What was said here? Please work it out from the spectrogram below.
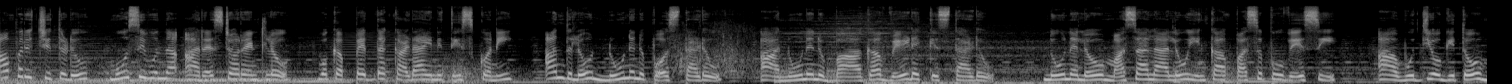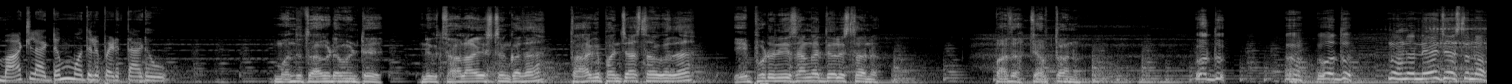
అపరిచితుడు మూసి ఉన్న ఆ రెస్టారెంట్లో ఒక పెద్ద కడాయిని తీసుకొని అందులో నూనెను పోస్తాడు. ఆ నూనెను బాగా వేడెక్కిస్తాడు. నూనెలో మసాలాలు ఇంకా పసుపు వేసి ఆ ఉద్యోగితో మాట్లాడడం మొదలు పెడతాడు మందు తాగడం అంటే నీకు చాలా ఇష్టం కదా? తాగి పనిచేస్తావు కదా? ఇప్పుడు నీ సంగతి తెలుస్తాను. పద చెప్తాను. వద్దు. వద్దు. నువ్వు నన్ను ఏం చేస్తున్నావు?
